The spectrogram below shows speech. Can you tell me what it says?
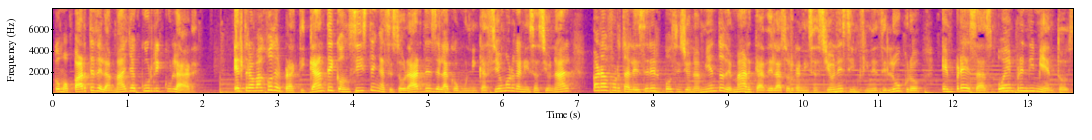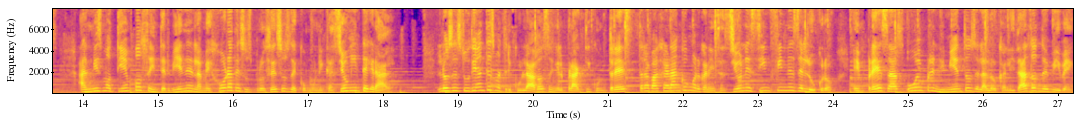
como parte de la malla curricular. El trabajo del practicante consiste en asesorar desde la comunicación organizacional para fortalecer el posicionamiento de marca de las organizaciones sin fines de lucro, empresas o emprendimientos. Al mismo tiempo se interviene en la mejora de sus procesos de comunicación integral. Los estudiantes matriculados en el Practicum 3 trabajarán con organizaciones sin fines de lucro, empresas o emprendimientos de la localidad donde viven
